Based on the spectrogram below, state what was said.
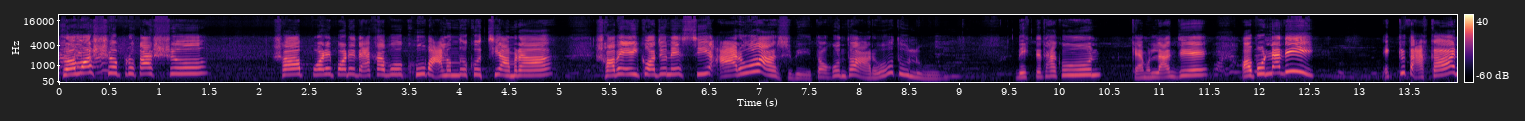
ক্রমশ প্রকাশ্য। সব পরে পরে দেখাবো, খুব আনন্দ করছি আমরা। সবে এই কজন এসছি, আরও আসবে, তখন তো আরও তুলবো। দেখতে থাকুন। কেমন লাগছে? অপর্ণাদি একটু তাকান।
